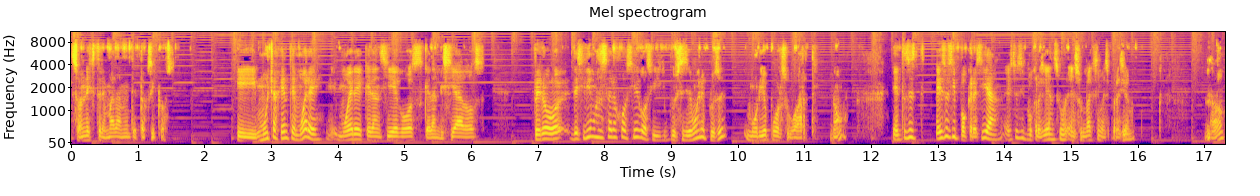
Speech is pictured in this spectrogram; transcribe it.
son extremadamente tóxicos. Y mucha gente muere, muere, quedan ciegos, quedan lisiados. Pero decidimos hacer ojos ciegos y pues si se muere, pues eh, murió por su arte, ¿no? Entonces, eso es hipocresía, eso es hipocresía en su, en su máxima expresión, ¿no?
